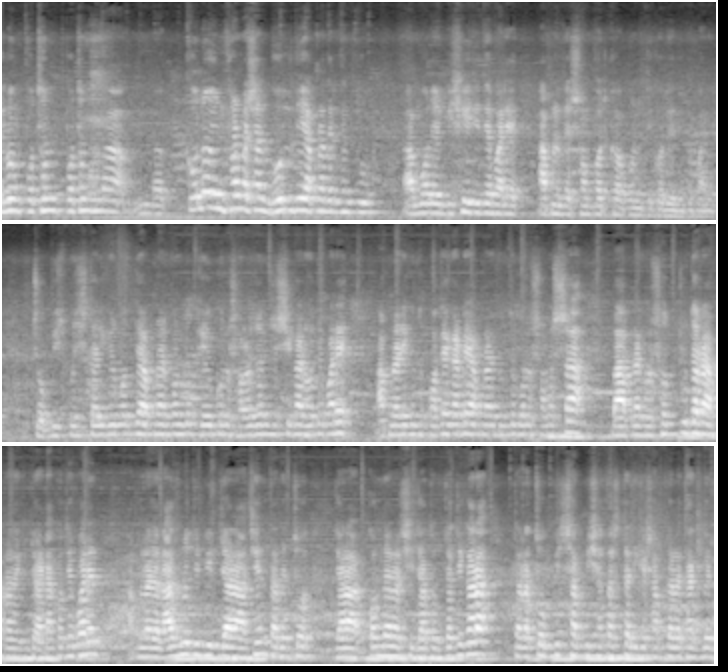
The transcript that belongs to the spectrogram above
এবং প্রথম প্রথম কোনো ইনফরমেশান ভুল দিয়ে আপনাদের কিন্তু মনে বিষিয়ে দিতে পারে, আপনাদের সম্পর্কে অবনতি করে দিতে পারে। চব্বিশ পঁচিশ তারিখের মধ্যে আপনার কিন্তু কেউ কোনো ষড়যন্ত্রের শিকার হতে পারে। আপনারা কিন্তু পথে ঘাটে আপনার কিন্তু কোনো সমস্যা বা আপনার কোনো শত্রু দ্বারা আপনারা কিন্তু অ্যাটাক হতে পারেন। আপনারা রাজনীতিবিদ যারা আছেন, তাদের যারা কন্যা রাশি জাতক জাতিকারা, তারা চব্বিশ, ছাব্বিশ, সাতাশ তারিখে সাবধানে থাকবেন।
